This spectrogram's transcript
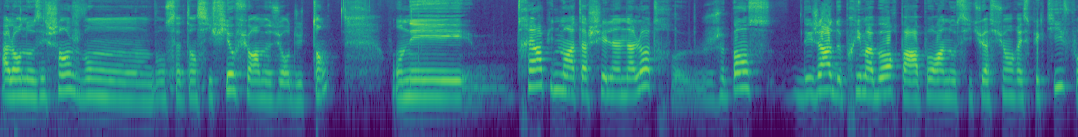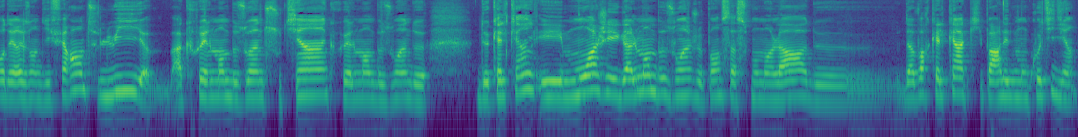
Alors nos échanges vont, vont s'intensifier au fur et à mesure du temps. On est très rapidement attachés l'un à l'autre. Je pense déjà de prime abord par rapport à nos situations respectives pour des raisons différentes. Lui a cruellement besoin de soutien, cruellement besoin de, quelqu'un. Et moi, j'ai également besoin, je pense, à ce moment-là, d'avoir quelqu'un à qui parler de mon quotidien.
